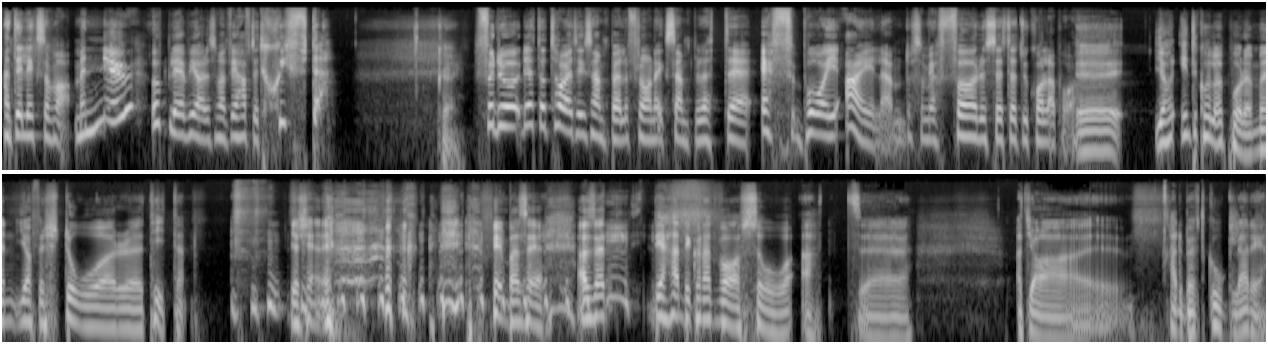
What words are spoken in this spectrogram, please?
Att det liksom var. Men nu upplever jag det som att vi har haft ett skifte. Okej. För då, detta tar jag till exempel från exemplet eh, F-Boy Island, som jag förutsätter att du kollar på. Eh, jag har inte kollat på det, men jag förstår eh, titeln. Jag känner... jag vill bara säga. Alltså, att det hade kunnat vara så att, eh, att jag eh, hade behövt googla det.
